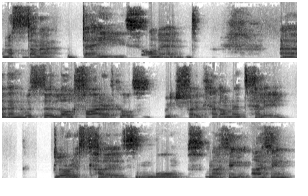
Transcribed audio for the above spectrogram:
I must have done that days on end. Uh, then there was the log fire, of course, which folk had on their telly. Glorious colours and warmth. And I think, I think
